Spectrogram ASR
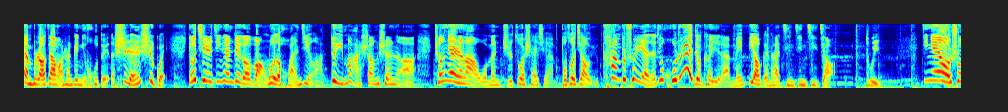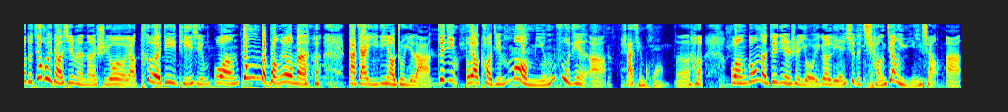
远不知道在网上跟你互怼的是人是鬼。尤其是今天这个网络的环境啊，对骂伤身啊。成年人了，我们只做筛选，不做教育，看不顺眼的就忽略就可以了，没必要跟他斤斤计较。对。今天要说的最后一条新闻呢，是悠悠要特地提醒广东的朋友们，大家一定要注意了，最近不要靠近茂名附近啊！啥情况？嗯，广东呢最近是有一个连续的强降雨影响啊，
